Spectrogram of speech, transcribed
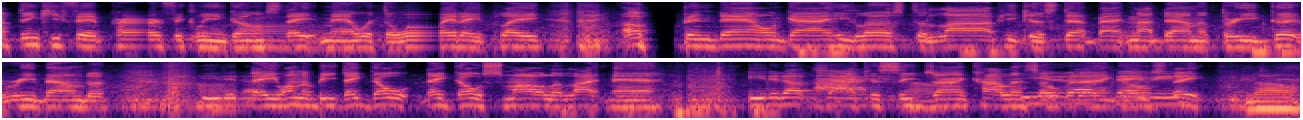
I think he fit perfectly in Golden oh. State, man, with the way they play, up and down guy. He loves to lob. He can step back, not down a three. Good rebounder. Eat it up. They want to be. They go. They go small a lot, man. Eat it up, Zach. I can see John Collins Eat over there up, in Golden. State. No.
